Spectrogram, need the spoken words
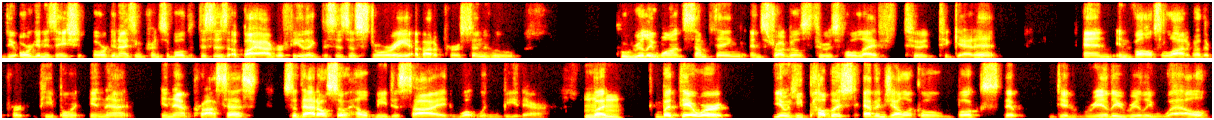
the organization organizing principle that this is a biography, like this is a story about a person who who really wants something and struggles through his whole life to to get it and involves a lot of other per- people in that in that process. So that also helped me decide what wouldn't be there. But Mhm. but there were you know he published evangelical books that did really really well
